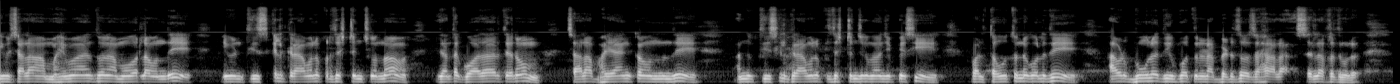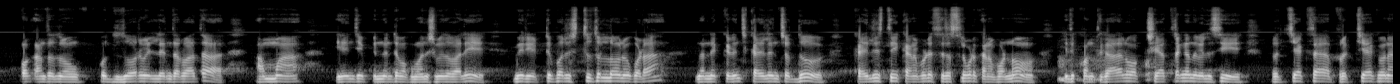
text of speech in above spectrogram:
ఇవి చాలా మహిమాతో అమ్మవారిలా ఉంది. ఈవిని తీసుకెళ్ళి గ్రామంలో ప్రతిష్ఠించుకుందాం. ఇదంతా గోదావరి తీరం. చాలా భయాంకం ఉంది. అందుకు తీసుకెళ్ళి గ్రామంలో ప్రతిష్ఠించుకుందాం అని చెప్పేసి వాళ్ళు తవ్వుతున్న కొలది ఆవిడ భూమిలో దిగిపోతున్నాడు ఆ బిడ్డతో సహా అలా శిలాప్రతిమలు ఒక అంత దూరం కొద్ది దూరం వెళ్ళిన తర్వాత అమ్మ ఏం చెప్పిందంటే ఒక మనిషి మీద వాలి. మీరు ఎట్టి పరిస్థితుల్లోనూ కూడా నన్ను ఇక్కడి నుంచి కదిలించొద్దు. కదిలిస్తే కనపడే శిరస్సులు కూడా కనపడను. ఇది కొంతకాలం ఒక క్షేత్రం కింద వెలిసి ప్రత్యేక ప్రత్యేకమైన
